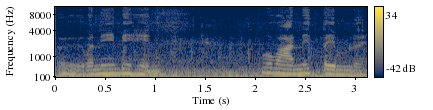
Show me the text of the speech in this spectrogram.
เออวันนี้ไม่เห็น เมื่อวานนี้เต็มเลย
